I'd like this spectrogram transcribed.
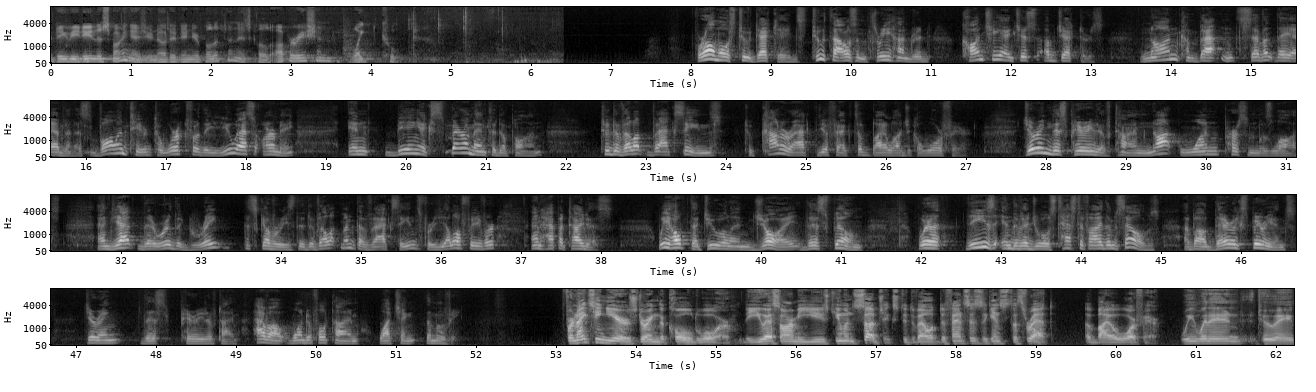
Our DVD this morning, as you noted in your bulletin, is called Operation White Coat. For almost two decades, 2,300 conscientious objectors, non combatant Seventh day Adventists, volunteered to work for the U.S. Army in being experimented upon to develop vaccines to counteract the effects of biological warfare. During this period of time, not one person was lost, and yet there were the great discoveries the development of vaccines for yellow fever and hepatitis. We hope that you will enjoy this film where these individuals testify themselves about their experience during this period of time. Have a wonderful time watching the movie. For 19 years during the Cold War, the U.S. Army used human subjects to develop defenses against the threat of biowarfare. We went into a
